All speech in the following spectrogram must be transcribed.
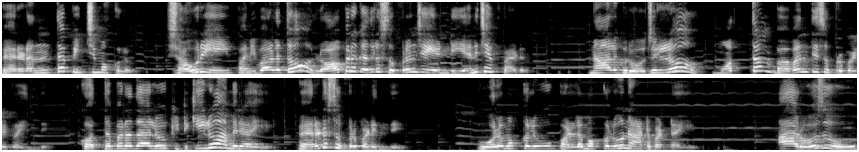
పెరడంతా పిచ్చి మొక్కలు. శౌరి పనివాళ్ళతో లోపల గదులు శుభ్రం చేయండి అని చెప్పాడు. నాలుగు రోజుల్లో మొత్తం భవంతి శుభ్రపడిపోయింది. కొత్త పరదాలు కిటికీలు అమిరాయి. పెరడు శుభ్రపడింది. పూల మొక్కలు పళ్ళ మొక్కలు నాటబడ్డాయి. ఆ రోజు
